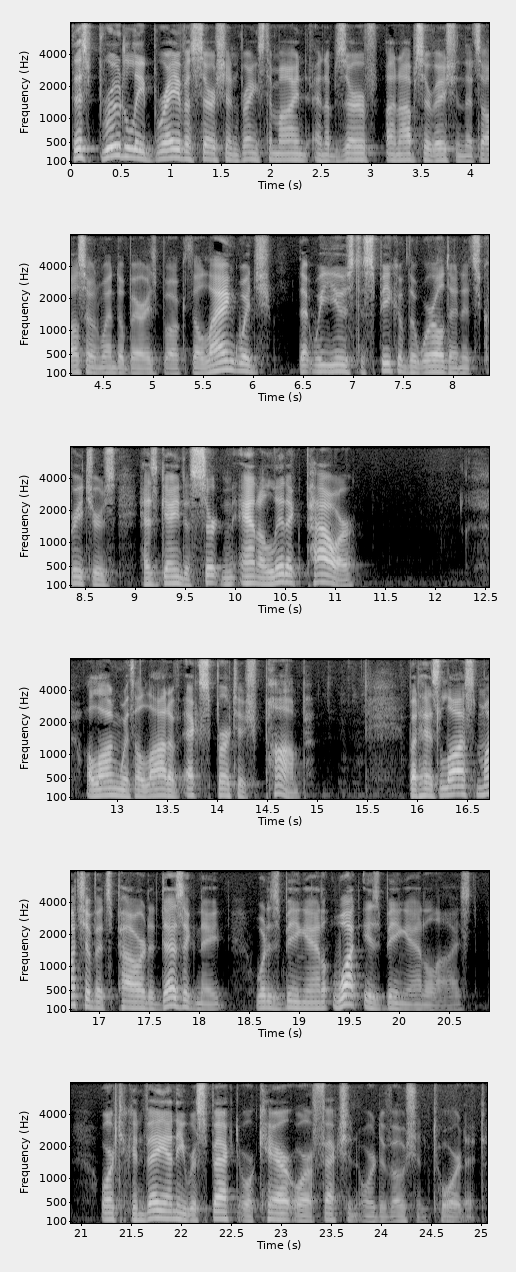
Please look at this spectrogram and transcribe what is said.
This brutally brave assertion brings to mind an, observe, an observation that's also in Wendell Berry's book. The language that we use to speak of the world and its creatures has gained a certain analytic power along with a lot of expertish pomp, but has lost much of its power to designate what is being, what is being analyzed or to convey any respect or care or affection or devotion toward it.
